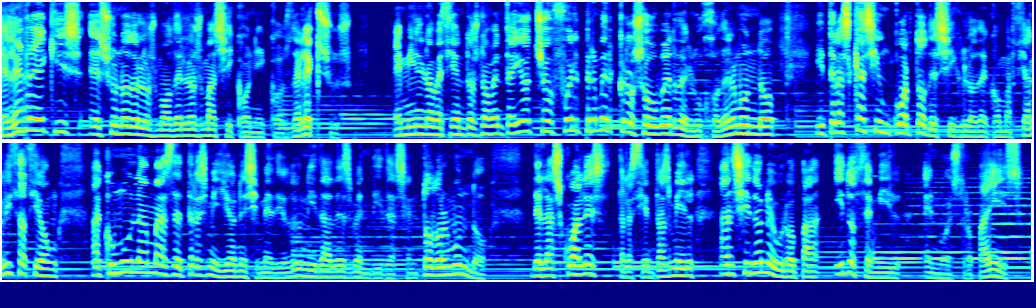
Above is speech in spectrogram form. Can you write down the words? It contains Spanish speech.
El RX es uno de los modelos más icónicos de Lexus. En 1998 fue el primer crossover de lujo del mundo y tras casi un cuarto de siglo de comercialización acumula más de 3 millones y medio de unidades vendidas en todo el mundo, de las cuales 300.000 han sido en Europa y 12.000 en nuestro país.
